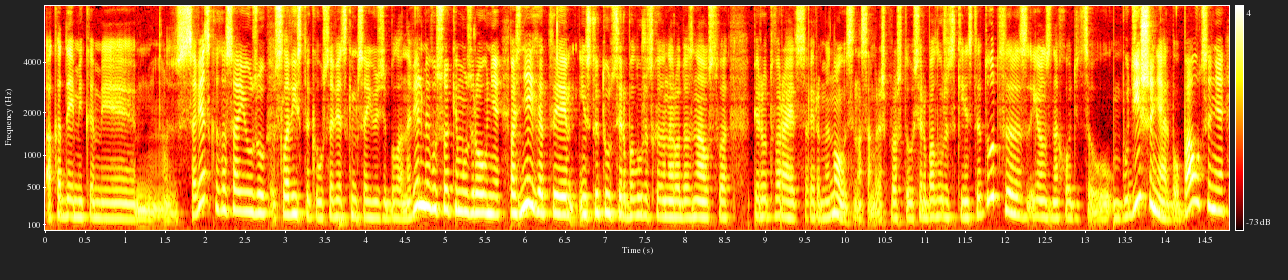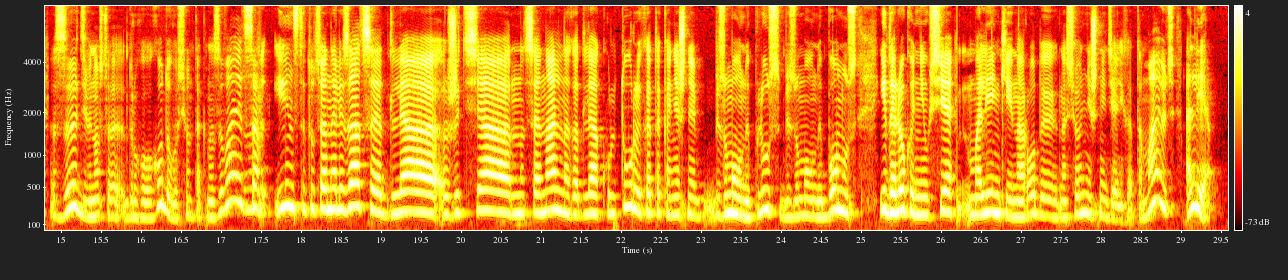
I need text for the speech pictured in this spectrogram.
акадэмікамі савецкага саюзу славістыка ў савецкім саюзе была на вельмі высокім узроўні пазней гэты інстытут сербалужыцкага народазнаўства пераўтвараецца перамяноваецца насамрэч просто ў сербалужыцкі інстытут ён знаходзіцца ў будзішыне альбо баўцыне з 92 -го года вось ён так называецца інстытуцыяналізацыя для жыцця нацыянальнага для культуры гэта канешне безумоўны плюс безумоўны бонус. І далёка не ўсе маленькія народы на сённяшні дзень гэта маюць але у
